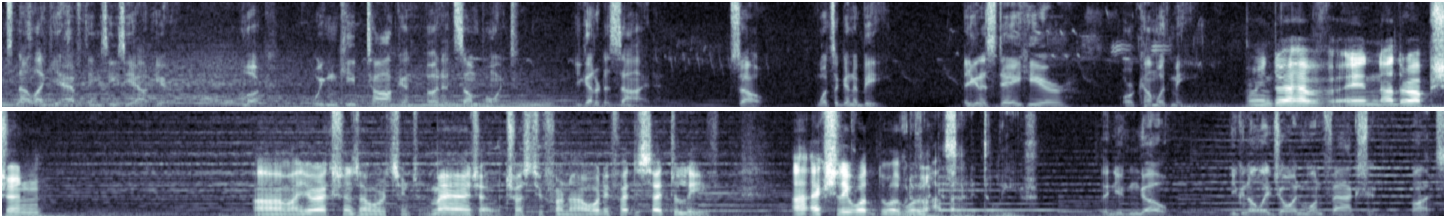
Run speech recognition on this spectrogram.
it's not like you have things easy out here. Look, we can keep talking, but at some point, you gotta decide. So, what's it gonna be? Are you gonna stay here, or come with me? I mean, do I have another option? Um, your actions and words seem to match. I will trust you for now. What if I decide to leave? Uh, actually, what what, What, what if will I happen? decided to leave? Then you can go. You can only join one faction, but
